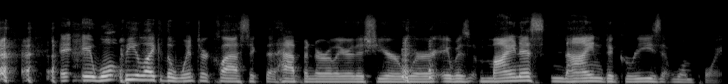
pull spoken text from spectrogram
it, it won't be like the Winter Classic that happened earlier this year, where it was minus nine degrees at one point.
